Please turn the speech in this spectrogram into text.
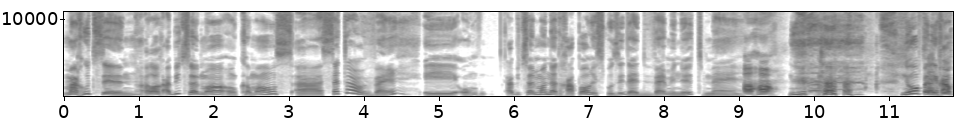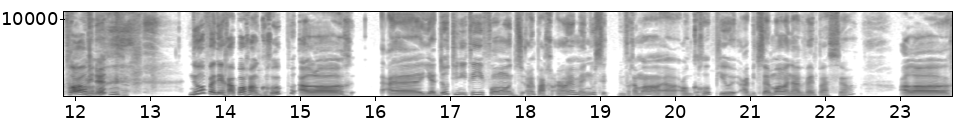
Ma routine. Alors, habituellement, on commence à 7h20 et on, habituellement, notre rapport est supposé d'être 20 minutes, mais Ah ah. nous, on fait Ça des dure 30 rapports. minutes. Nous, on fait des rapports en groupe. Alors, euh, il y a d'autres unités, ils font du 1 par 1, mais nous, c'est vraiment euh, en groupe. Puis, euh, habituellement, on a 20 patients. Alors,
